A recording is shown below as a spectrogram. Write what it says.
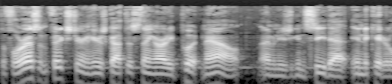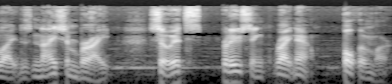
the fluorescent fixture in here's got this thing already putting out. I mean, as you can see, that indicator light is nice and bright. So it's producing right now. Both of them are.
